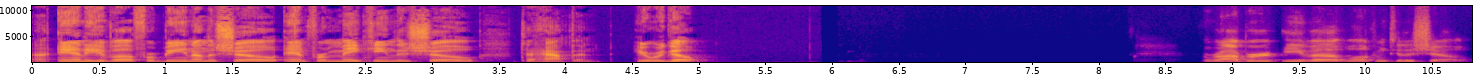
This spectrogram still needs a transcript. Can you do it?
uh, and Eva for being on the show and for making this show to happen. Here we go. Robert, Eva, welcome to the show.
